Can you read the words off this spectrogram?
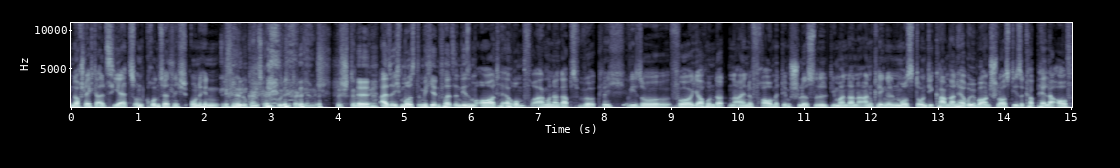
noch schlechter als jetzt und grundsätzlich ohnehin. Ich finde, du kannst ganz gut Italienisch. Bestimmt. Äh, also ich musste mich jedenfalls in diesem Ort herumfragen und dann gab es wirklich, wie so vor Jahrhunderten, eine Frau mit dem Schlüssel, die man dann anklingeln musste und die kam dann herüber und schloss diese Kapelle auf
